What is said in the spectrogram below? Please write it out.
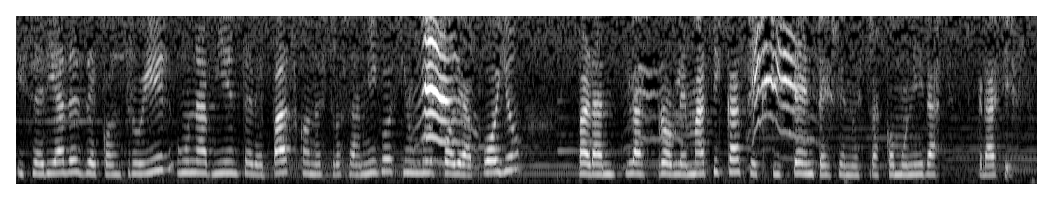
y sería desde construir un ambiente de paz con nuestros amigos y un grupo de apoyo para las problemáticas existentes en nuestra comunidad. Gracias.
